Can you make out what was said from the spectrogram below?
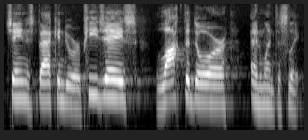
changed back into her PJs, locked the door, and went to sleep.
